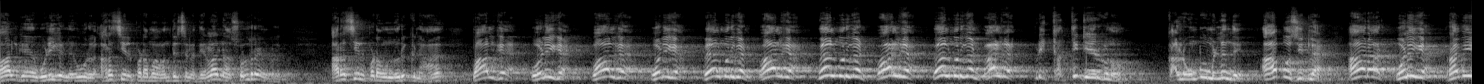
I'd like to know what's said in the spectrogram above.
வாழ்க ஒளிகன்னு ஒரு அரசியல் படமாக வந்துருச்சுன்னு அதெல்லாம் நான் சொல்கிறேன் உங்களுக்கு. அரசியல் படம் ஒன்று இருக்குன்னா வாழ்க ஒளிக வாழ்க ஒளிக வேல்முருகன் வாழ்க வேல்முருகன் வாழ்க வேல்முருகன் வாழ்க இப்படி கத்திட்டே இருக்கணும். காலைல ஒன்பது மணிலேருந்து ஆப்போசிட்ல ஆர் ஆர் ஒளிக ரவி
